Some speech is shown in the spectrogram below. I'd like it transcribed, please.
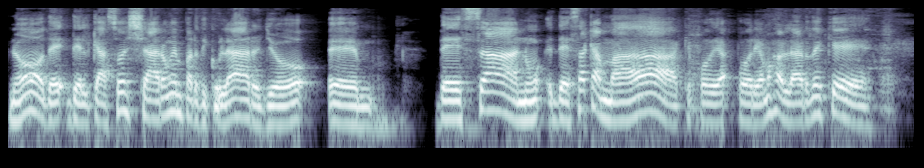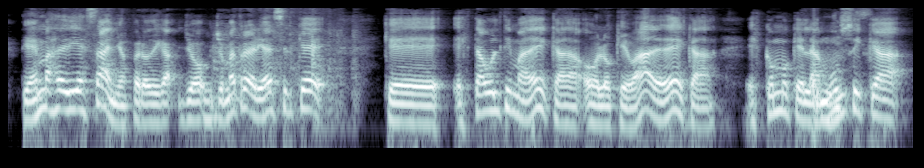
no, de, del caso de Sharon en particular, yo, em, de, esa, de esa camada que podía, podríamos hablar de que tienen más de 10 años, pero diga, yo, yo me atrevería a decir que que esta última década o lo que va de década es como que la música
